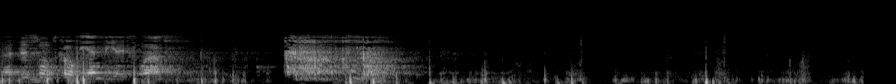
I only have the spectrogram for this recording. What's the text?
Uh, this one's called the NBA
